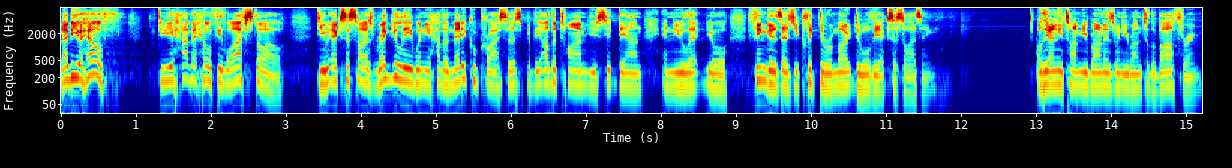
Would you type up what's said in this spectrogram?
Maybe your health. Do you have a healthy lifestyle? Do you exercise regularly when you have a medical crisis, but the other time you sit down and you let your fingers, as you click the remote, do all the exercising? Or the only time you run is when you run to the bathroom.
